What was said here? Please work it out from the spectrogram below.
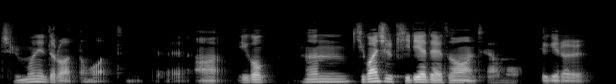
질문이 들어왔던 것 같은데 아 이거는 기관실 길이에 대해서 제가 뭐 얘기를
